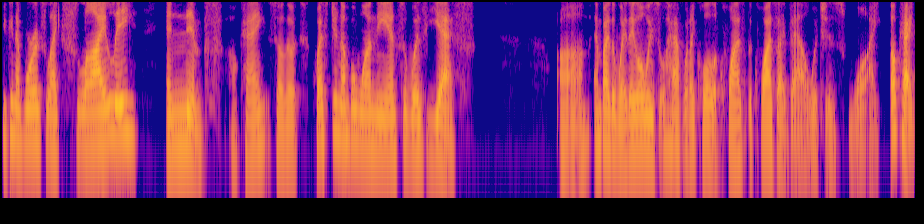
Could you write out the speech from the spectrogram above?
You can have words like slyly and nymph. Okay. So, the question number one, the answer was yes. Um, and by the way, they always have what I call a quasi the quasi vowel, which is Y. Okay.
